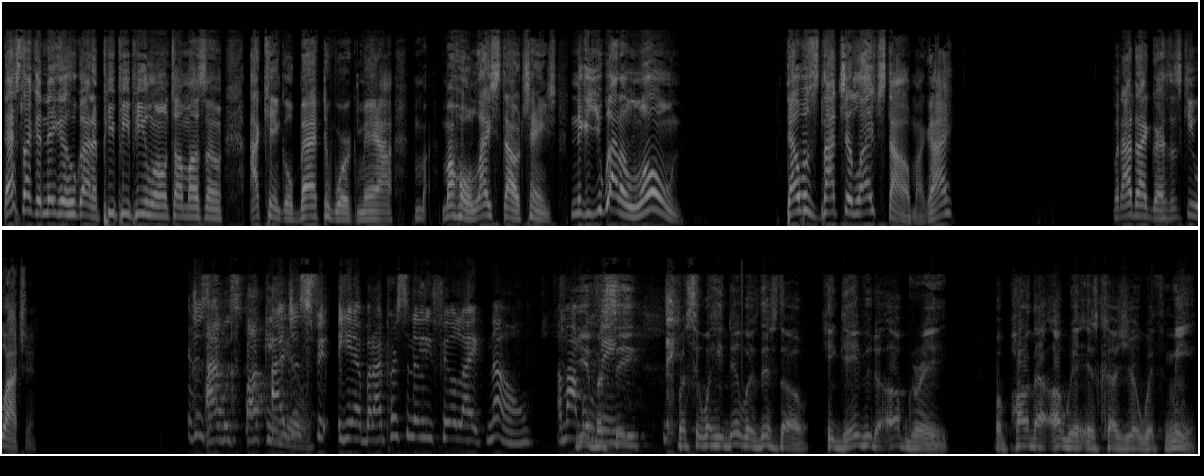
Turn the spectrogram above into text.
That's like a nigga who got a PPP loan talking about something. I can't go back to work, man. I, my, my whole lifestyle changed. Nigga, you got a loan. That was not your lifestyle, my guy. But I digress. Let's keep watching. I just, I was fucking I you. just feel, yeah, but I personally feel like no, I'm not Yeah, moving. but see, but see what he did was this though. He gave you the upgrade, but part of that upgrade is because you're with me.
